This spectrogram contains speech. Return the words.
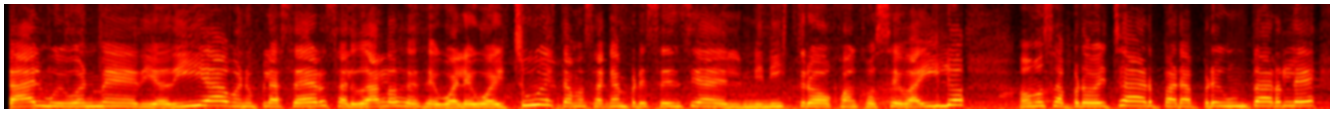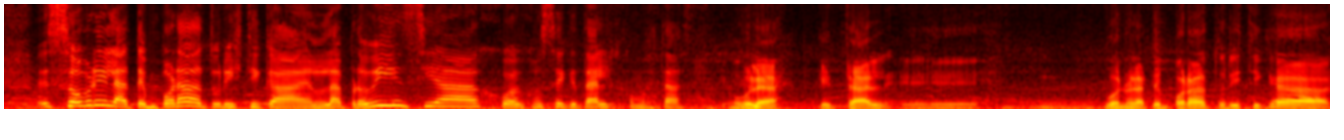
tal? Muy buen mediodía, bueno, un placer saludarlos desde Gualeguaychú. Estamos acá en presencia del ministro Juan José Bailo. Vamos a aprovechar para preguntarle sobre la temporada turística en la provincia. Juan José, ¿qué tal? ¿Cómo estás? Hola, ¿qué tal? Eh, bueno, la temporada turística,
